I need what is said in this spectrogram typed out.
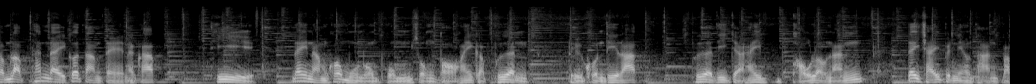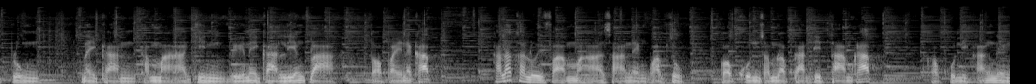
สำหรับท่านใดก็ตามแต่นะครับ ที่ได้นำข้อมูลของผมส่งต่อให้กับเพื่อน หรือคนที่รัก เพื่อที่จะให้เขาเหล่านั้น ได้ใช้เป็นแนวทางปรับปรุงในการทำมาหากิน หรือในการเลี้ยงปลาต่อไปนะครับคาราคาลุยฟาร์มมหาศาลแห่งความสุข ขอบคุณสำหรับการติดตามครับ ขอบคุณอีกครั้งหนึ่ง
